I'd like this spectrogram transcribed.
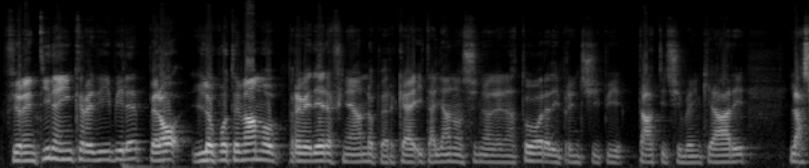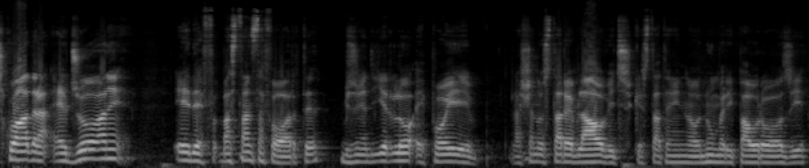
Fiorentina è incredibile, però lo potevamo prevedere a fine anno perché Italiano è un allenatore, ha dei principi tattici ben chiari, la squadra è giovane, ed è f- abbastanza forte, bisogna dirlo, e poi lasciando stare Vlaovic che sta tenendo numeri paurosi.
